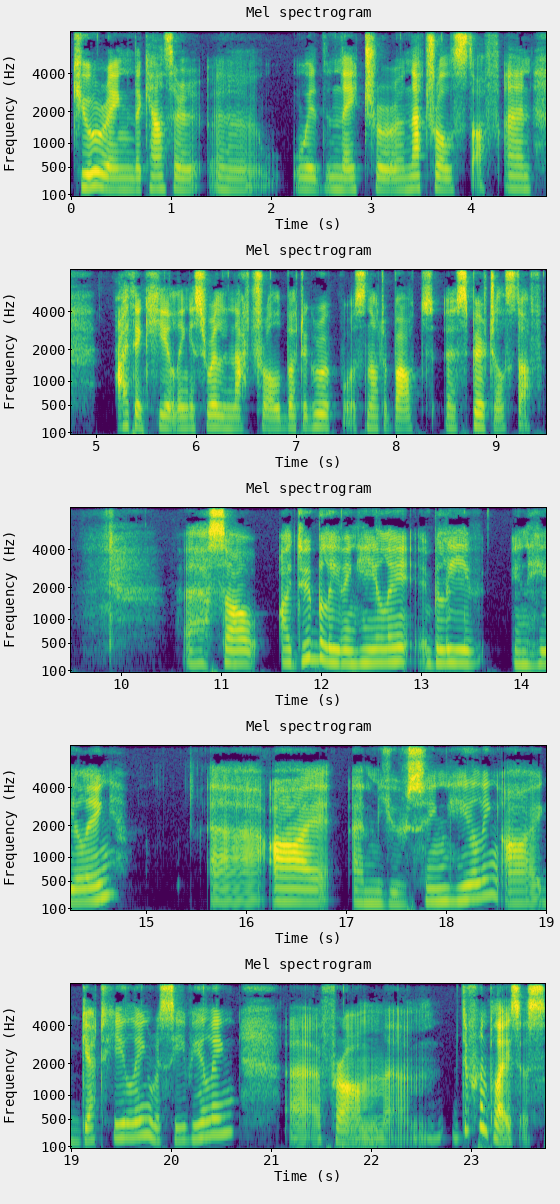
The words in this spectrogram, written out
curing the cancer uh, with nature natural stuff. And i think healing is really natural but the group was not about uh, spiritual stuff. Uh, so i do believe in healing believe in healing uh, i am using healing i get healing receive healing uh, from um, different places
